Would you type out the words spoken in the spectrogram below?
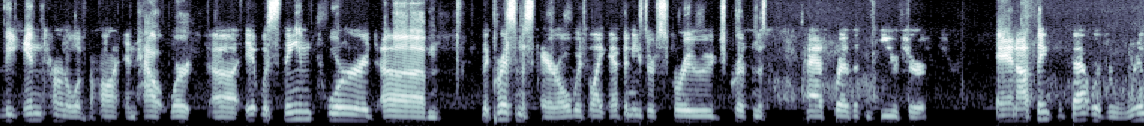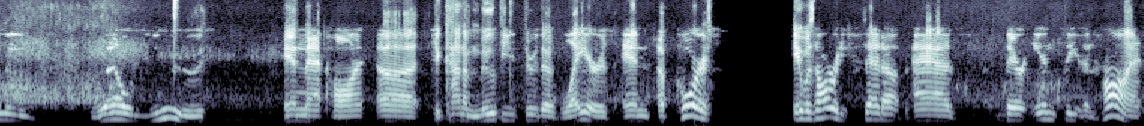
the internal of the haunt and how it worked. Uh, it was themed toward um, the Christmas Carol, which like Ebenezer Scrooge, Christmas past, present, and future. And I think that that was really well used in that haunt uh, to kind of move you through those layers. And of course, it was already set up as their in season haunt,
